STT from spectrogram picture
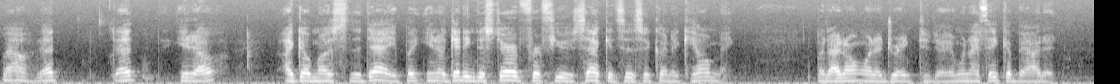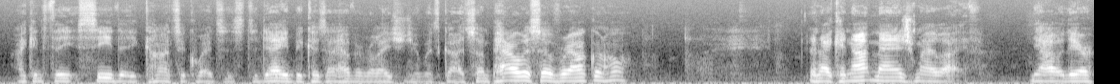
Well, that, that, you know, I go most of the day. But, you know, getting disturbed for a few seconds isn't going to kill me. But I don't want to drink today. And when I think about it, I can th- see the consequences today because I have a relationship with God. So I'm powerless over alcohol, and I cannot manage my life. Now, they're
